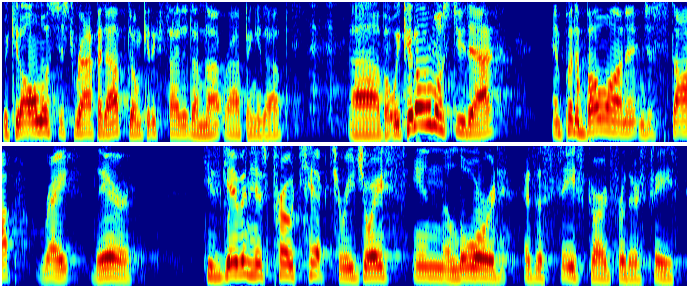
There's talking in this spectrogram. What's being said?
we could almost just wrap it up. Don't get excited, I'm not wrapping it up. Uh, but we could almost do that and put a bow on it and just stop right there. He's given his pro tip to rejoice in the Lord as a safeguard for their faith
